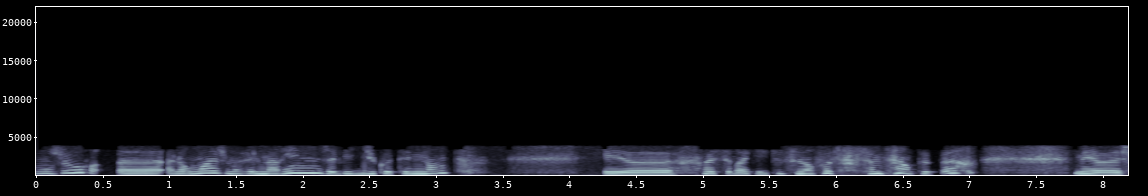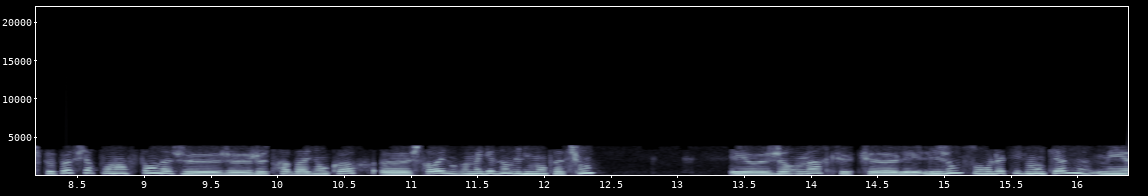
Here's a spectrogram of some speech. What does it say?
Bonjour, euh, alors moi je m'appelle Marine, j'habite du côté de Nantes. Et euh, ouais, c'est vrai qu'avec toutes ces infos, ça, me fait un peu peur. Mais euh, je peux pas fuir pour l'instant, là je, je, travaille encore. Euh, je travaille dans un magasin d'alimentation. Et je remarque que les, les, gens sont relativement calmes, mais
